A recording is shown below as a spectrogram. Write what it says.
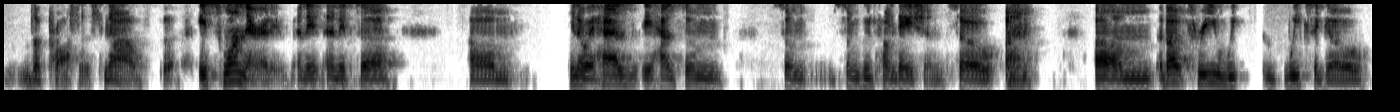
the process. Now, it's one narrative, and it and it's a um, you know it has it has some some some good foundation. So um, about three we- weeks ago,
